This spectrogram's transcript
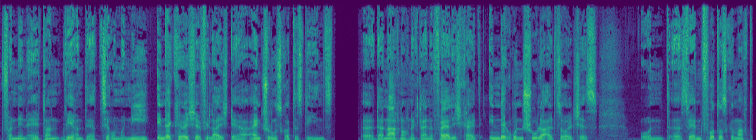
Von den Eltern während der Zeremonie, in der Kirche vielleicht der Einschulungsgottesdienst, äh, danach noch eine kleine Feierlichkeit in der Grundschule als solches. Und äh, es werden Fotos gemacht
